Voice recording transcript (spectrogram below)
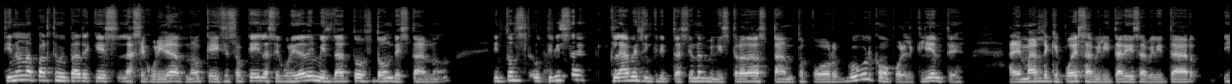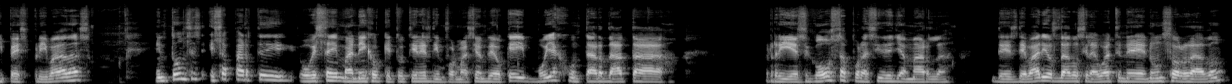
tiene una parte muy padre que es la seguridad, ¿no? Que dices, ok, la seguridad de mis datos, ¿dónde está, no? Entonces, utiliza claves de encriptación administradas tanto por Google como por el cliente, además de que puedes habilitar y deshabilitar IPs privadas entonces, esa parte o ese manejo que tú tienes de información de, ok, voy a juntar data riesgosa, por así de llamarla, desde varios lados y la voy a tener en un solo lado,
